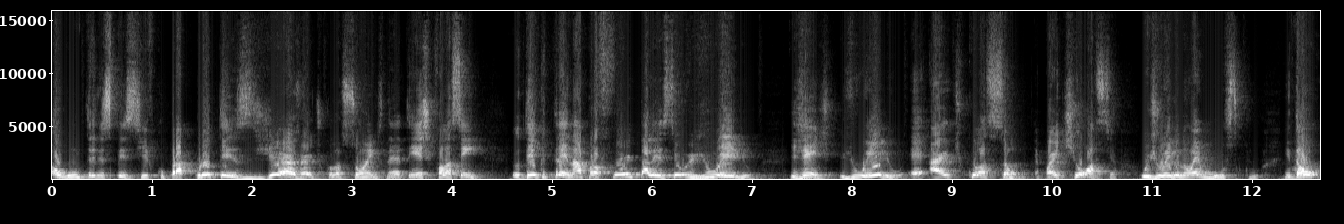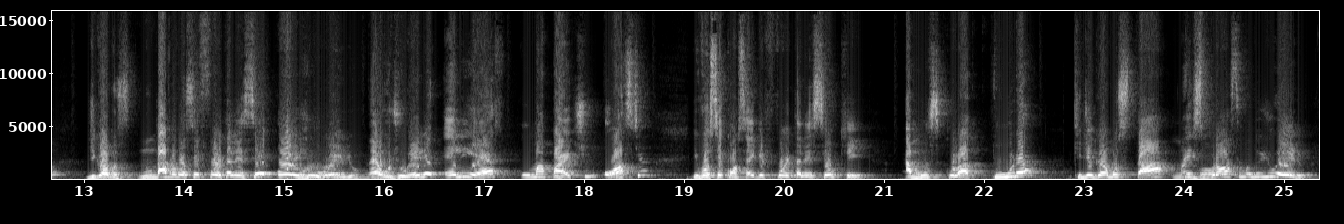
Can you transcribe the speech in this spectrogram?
algum treino específico para proteger as articulações, né? Tem gente que fala assim, eu tenho que treinar para fortalecer o joelho. E, gente, joelho é articulação, é parte óssea. O joelho não é músculo. Então, digamos, não dá para você fortalecer o joelho, né? O joelho, ele é uma parte óssea e você consegue fortalecer o quê? A musculatura que, digamos, está mais próxima do joelho,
